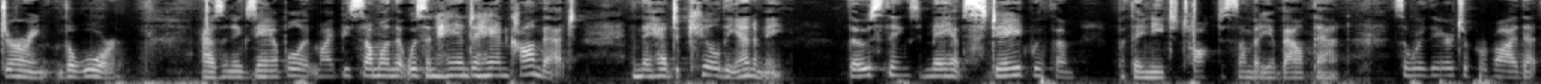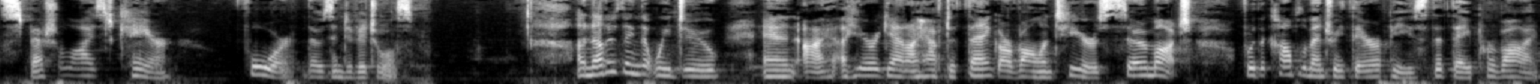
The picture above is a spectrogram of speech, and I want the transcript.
during the war. As an example, it might be someone that was in hand to hand combat and they had to kill the enemy. Those things may have stayed with them, but they need to talk to somebody about that. So we're there to provide that specialized care for those individuals. Another thing that we do, and I, here again, I have to thank our volunteers so much for the complementary therapies that they provide.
